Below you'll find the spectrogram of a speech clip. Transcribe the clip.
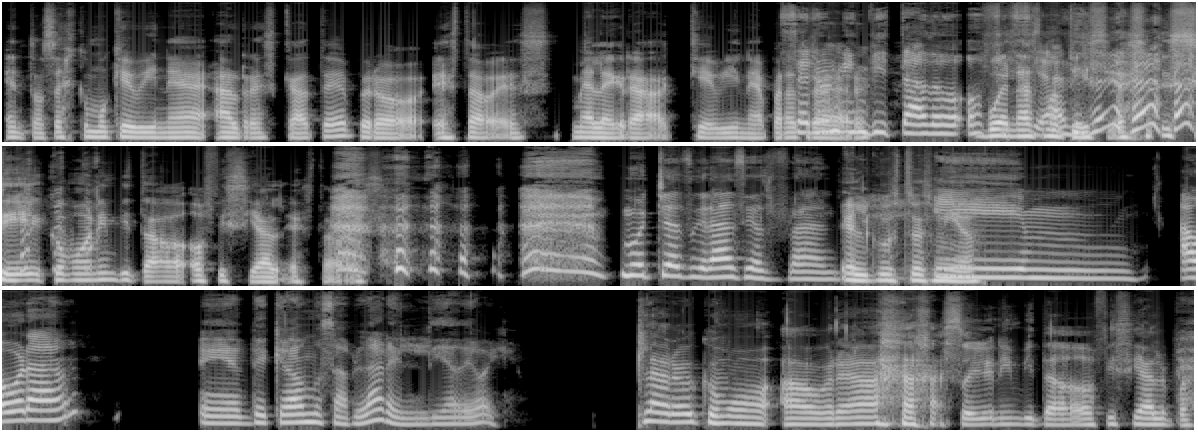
entonces como que vine al rescate, pero esta vez me alegra que vine para Ser un invitado oficial. Buenas noticias. Sí, como un invitado oficial esta vez. Muchas gracias, Fran. El gusto es mío. Y mm, ahora, eh, ¿de qué vamos a hablar el día de hoy? Claro, como ahora soy un invitado oficial, pues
